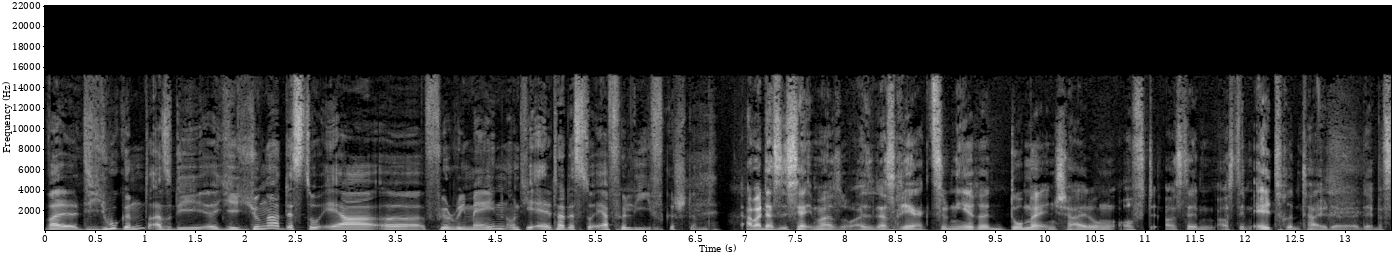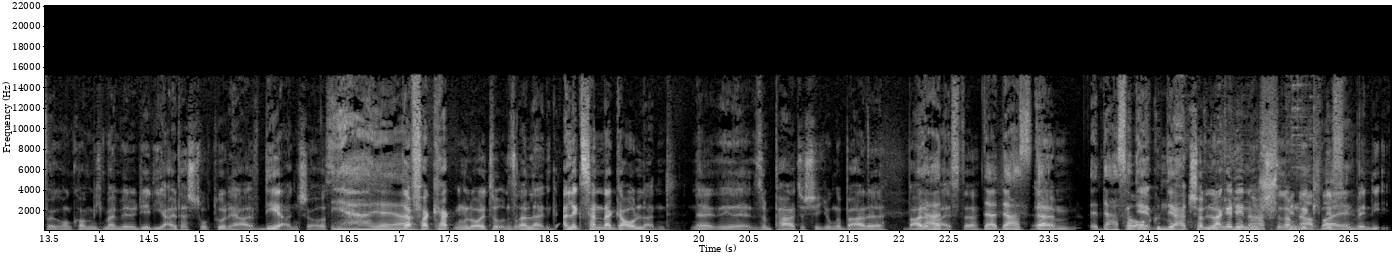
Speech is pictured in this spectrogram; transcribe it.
Weil die Jugend, also die äh, je jünger, desto eher äh, für Remain und je älter, desto eher für Leave gestimmt. Aber das ist ja immer so. Also, dass reaktionäre, dumme Entscheidungen oft aus dem, aus dem älteren Teil der, der Bevölkerung kommen. Ich meine, wenn du dir die Altersstruktur der AfD anschaust, Ja, ja, ja. da verkacken Leute unserer, La Alexander Gauland, ne, der sympathische junge Bade, Bademeister. Da, da, hast, da, Ähm, da hast du auch genug, der hat schon lange den Arsch zusammengekniffen, wenn die,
